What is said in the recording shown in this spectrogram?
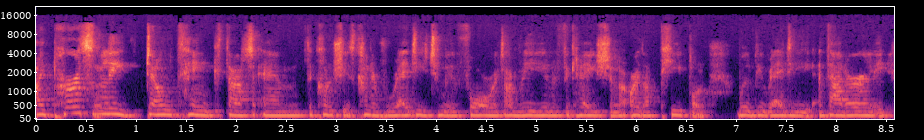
I personally don't think that um, the country is kind of ready to move forward on reunification or that people will be ready that early.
